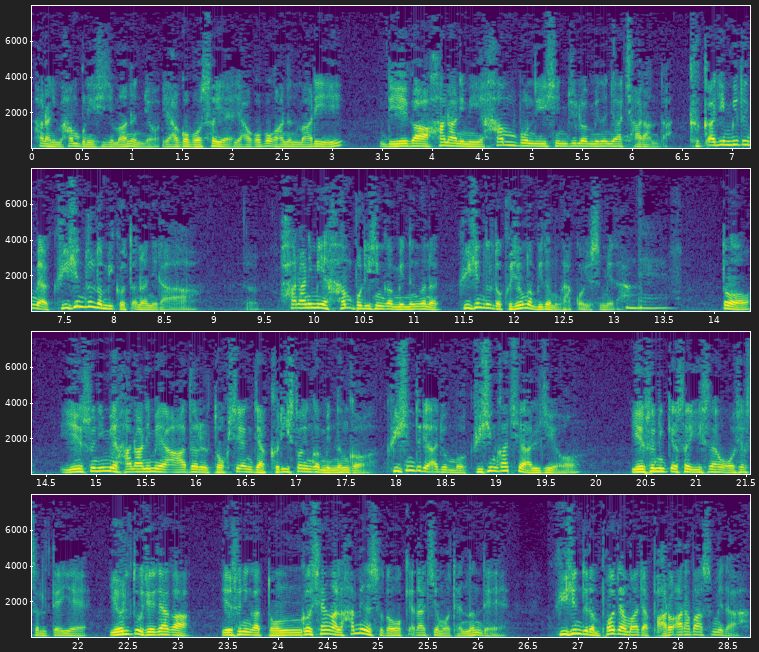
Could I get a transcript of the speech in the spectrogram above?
하나님 한 분이시지만은요. 야고보서에 야고보가 하는 말이 네가 하나님이 한 분이신 줄로 믿느냐 잘한다. 그까지 믿으면 귀신들도 믿고 떠느니라. 하나님이 한 분이신 거 믿는 거는 귀신들도 그 정도 믿음을 갖고 있습니다. 네. 또 예수님이 하나님의 아들 독생자 그리스도인 거 믿는 거 귀신들이 아주 뭐 귀신같이 알지요. 예수님께서 이 세상 오셨을 때에 열두 제자가 예수님과 동거 생활을 하면서도 깨닫지 못했는데 귀신들은 보자마자 바로 알아봤습니다.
